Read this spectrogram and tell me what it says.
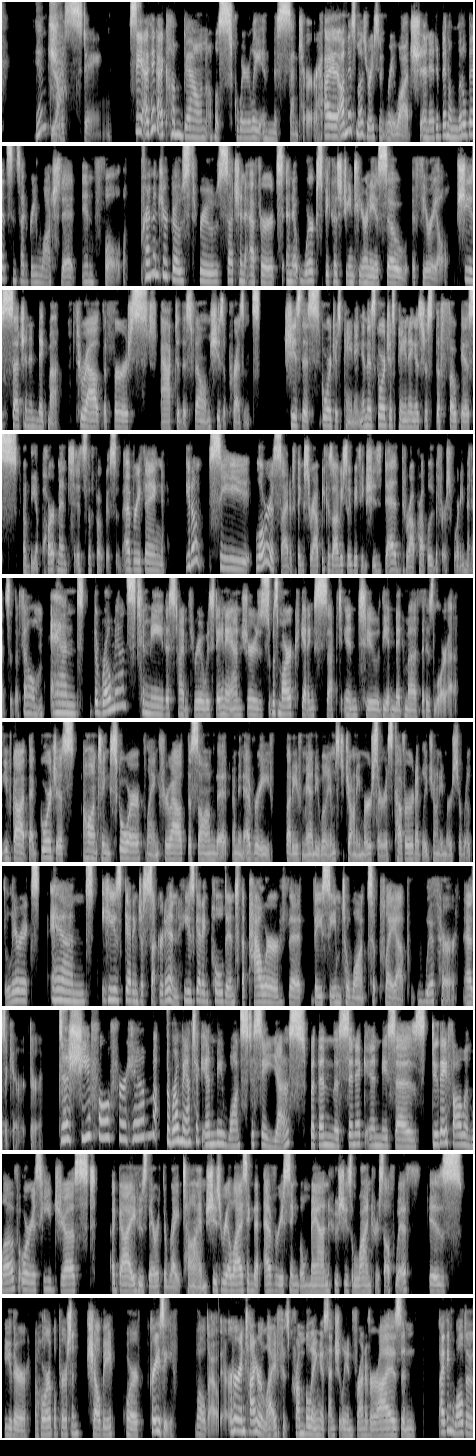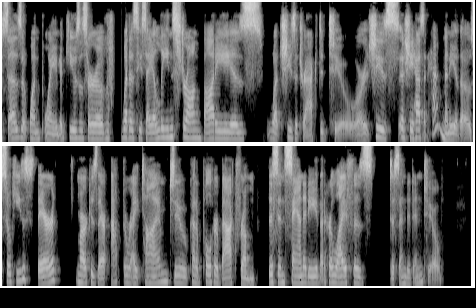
Interesting. See, I think I come down almost squarely in the center. I on this most recent rewatch, and it had been a little bit since I'd rewatched it in full. Preminger goes through such an effort, and it works because Gene Tierney is so ethereal. She's such an enigma throughout the first act of this film. She's a presence. She's this gorgeous painting, and this gorgeous painting is just the focus of the apartment. It's the focus of everything you don't see Laura's side of things throughout because obviously we think she's dead throughout probably the first 40 minutes of the film. And the romance to me this time through was Dana Andrews, was Mark getting sucked into the enigma that is Laura. You've got that gorgeous, haunting score playing throughout the song that, I mean, everybody from Andy Williams to Johnny Mercer is covered. I believe Johnny Mercer wrote the lyrics and he's getting just suckered in. He's getting pulled into the power that they seem to want to play up with her as a character. Does she fall for him? The romantic in me wants to say yes, but then the cynic in me says, do they fall in love or is he just a guy who's there at the right time? She's realizing that every single man who she's aligned herself with is either a horrible person, Shelby, or crazy Waldo. Her entire life is crumbling essentially in front of her eyes. And I think Waldo says at one point, accuses her of what does he say? A lean, strong body is what she's attracted to, or she's, and she hasn't had many of those. So he's there. Mark is there at the right time to kind of pull her back from this insanity that her life has descended into.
